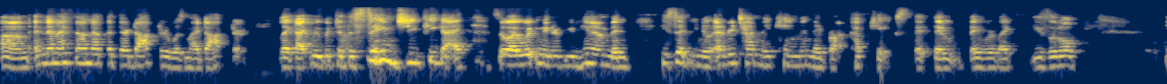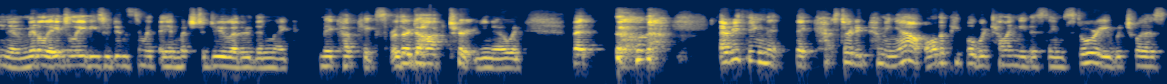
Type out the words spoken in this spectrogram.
Um, and then I found out that their doctor was my doctor like I, we went to the same GP guy. So I went and interviewed him and he said, you know, every time they came in, they brought cupcakes. That they, they were like these little, you know, middle-aged ladies who didn't seem like they had much to do other than like make cupcakes for their doctor, you know, and, but everything that, that started coming out, all the people were telling me the same story, which was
